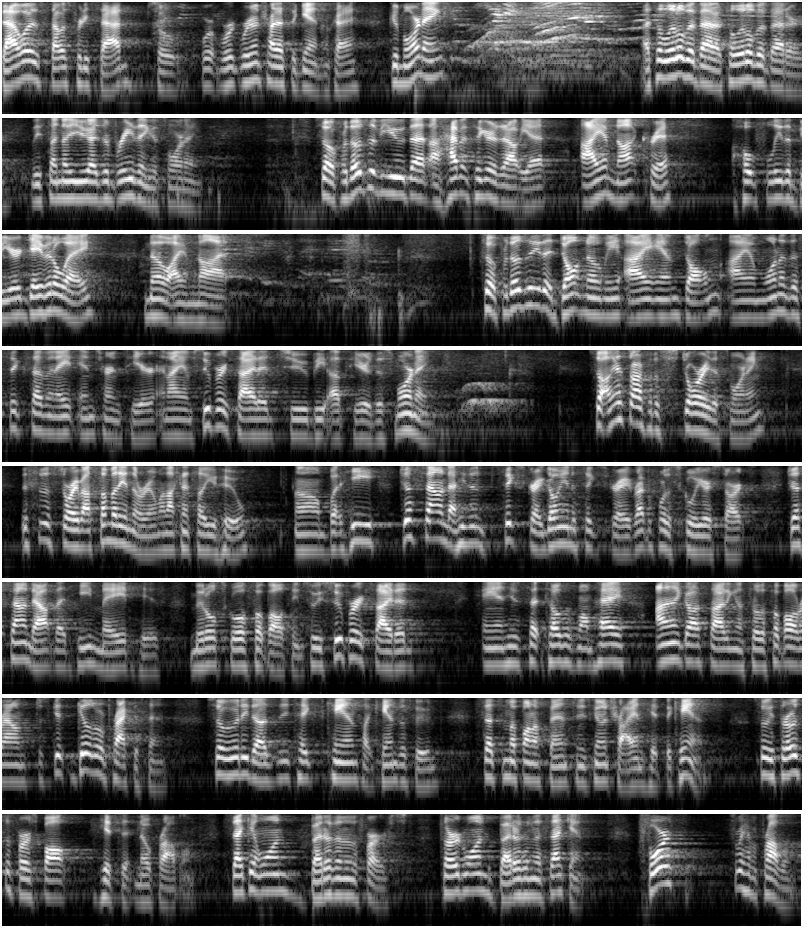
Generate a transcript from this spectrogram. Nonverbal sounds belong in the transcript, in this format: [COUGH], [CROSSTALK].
That was that was pretty sad. So we're, we're, we're gonna try this again, okay? Good morning. Good morning, Colin. That's a little bit better. It's a little bit better. At least I know you guys are breathing this morning. So for those of you that uh, haven't figured it out yet, I am not Chris. Hopefully the beard gave it away. No, I am not. [LAUGHS] So, for those of you that don't know me, I am Dalton. I am one of the 678 interns here, and I am super excited to be up here this morning. So, I'm going to start off with a story this morning. This is a story about somebody in the room. I'm not going to tell you who. Um, but he just found out, he's in sixth grade, going into sixth grade, right before the school year starts, just found out that he made his middle school football team. So he's super excited, and he just tells his mom, Hey, I'm going to go outside and throw the football around, just get, get a little practice in. So what he does is he takes cans, like cans of food, sets them up on a fence, and he's going to try and hit the cans. So he throws the first ball, hits it, no problem. Second one, better than the first. Third one, better than the second. Fourth, so we have a problem.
